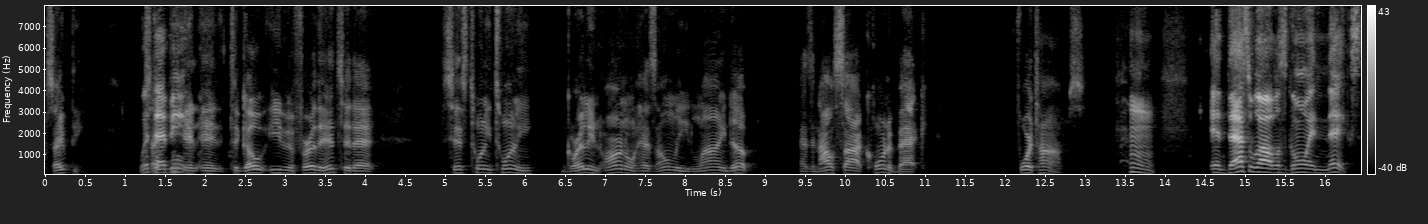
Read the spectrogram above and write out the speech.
Safety. With Safety. that being, and, and to go even further into that, since 2020, Grayland Arnold has only lined up as an outside cornerback four times. Hmm. And that's where I was going next.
